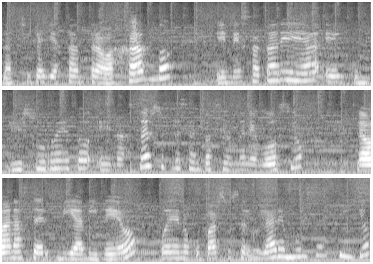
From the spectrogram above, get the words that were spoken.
Las chicas ya están trabajando en esa tarea, en cumplir su reto, en hacer su presentación de negocio. La van a hacer vía video, pueden ocupar su celular, es muy sencillo.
